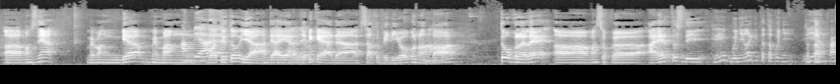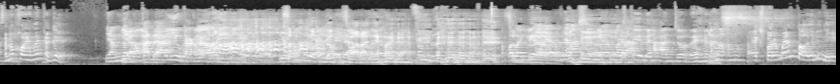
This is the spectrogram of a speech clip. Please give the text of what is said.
eh, maksudnya memang dia memang Anti waktu air. itu ya anti Anti air. air. Jadi kayak ada satu video gue nonton. Tuh ukulele eh, masuk ke air terus di ini bunyi lagi tetap bunyi. Iya, Tetap pasti. Emang kalau yang lain kagak ya? Yang enggak Iya, dong, kan ada. kayu kakak. semblep dong suaranya. Apalagi Semblep. airnya asin ya pasti udah hancur deh. Eksperimental jadi nih.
